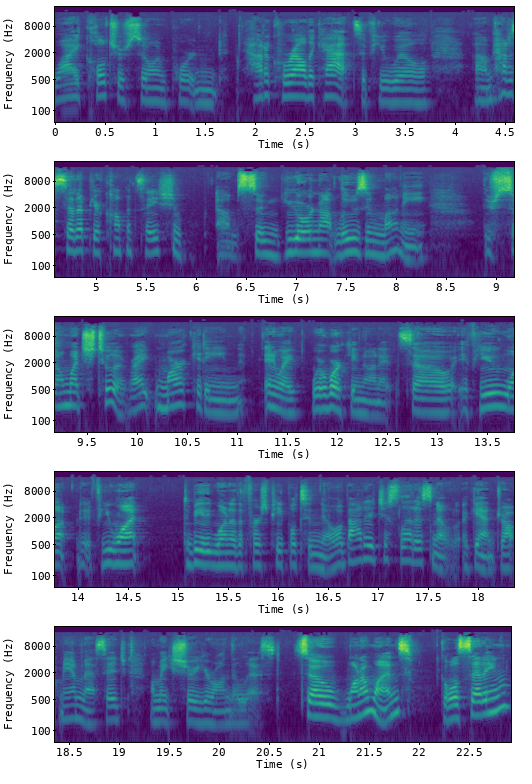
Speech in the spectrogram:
why culture is so important, how to corral the cats, if you will, um, how to set up your compensation um, so you're not losing money. there's so much to it, right? Marketing. Anyway, we're working on it. So if you want if you want to be one of the first people to know about it, just let us know. Again, drop me a message. I'll make sure you're on the list. So, one on ones, goal setting,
